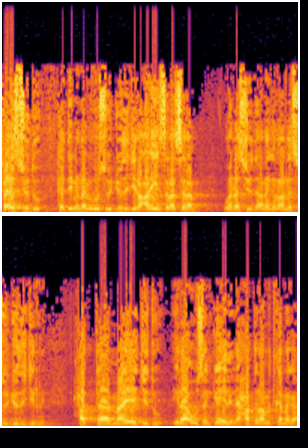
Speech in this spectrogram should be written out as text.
Fayasjudu kadibna nabigu sujuudi jira calayhi salatu slaam wanasjud anagana waana sujuudi jirnay xataa maa yajidu ilaa uusan ka helin axadunaa midkanaga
